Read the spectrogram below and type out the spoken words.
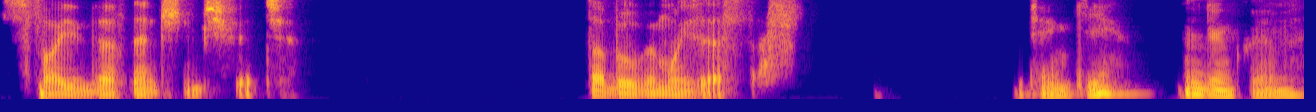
w swoim wewnętrznym świecie. To byłby mój zestaw. Dzięki. Dziękujemy.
